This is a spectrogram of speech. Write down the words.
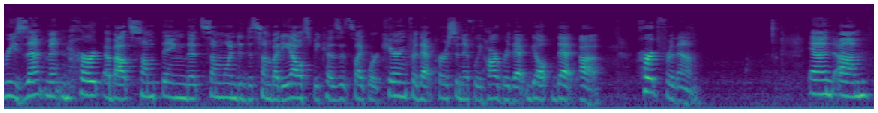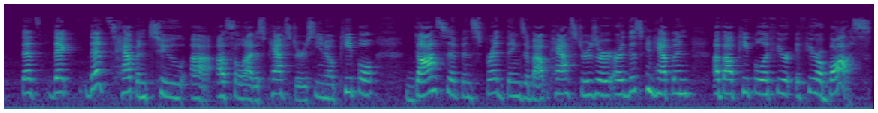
resentment and hurt about something that someone did to somebody else because it's like we're caring for that person if we harbor that guilt, that uh, hurt for them. And um, that's that that's happened to uh, us a lot as pastors. You know, people gossip and spread things about pastors, or, or this can happen about people if you're if you're a boss.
